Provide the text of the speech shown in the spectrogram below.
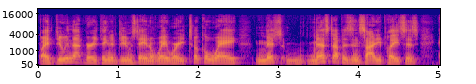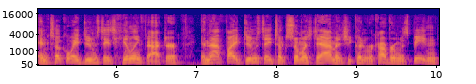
by doing that very thing to Doomsday in a way where he took away, mess, messed up his inside places, and took away Doomsday's healing factor. In that fight, Doomsday took so much damage he couldn't recover and was beaten.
